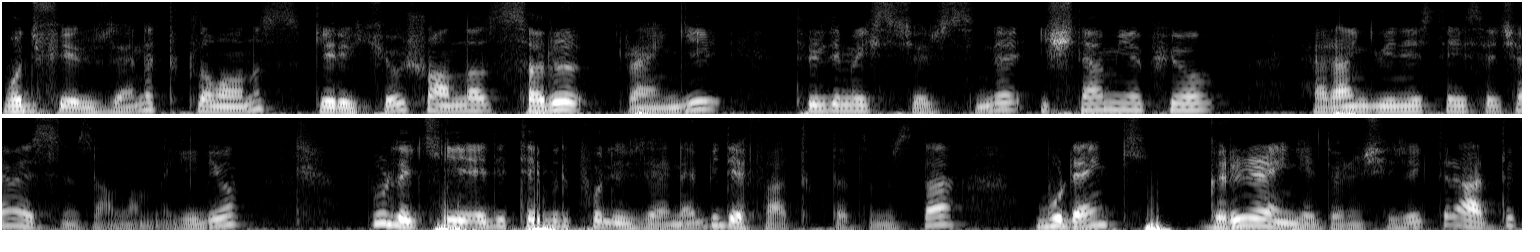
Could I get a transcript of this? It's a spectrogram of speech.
modifiyer üzerine tıklamanız gerekiyor. Şu anda sarı rengi 3D Max içerisinde işlem yapıyor. Herhangi bir nesneyi seçemezsiniz anlamına geliyor. Buradaki Editable Poly üzerine bir defa tıkladığımızda bu renk gri renge dönüşecektir. Artık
